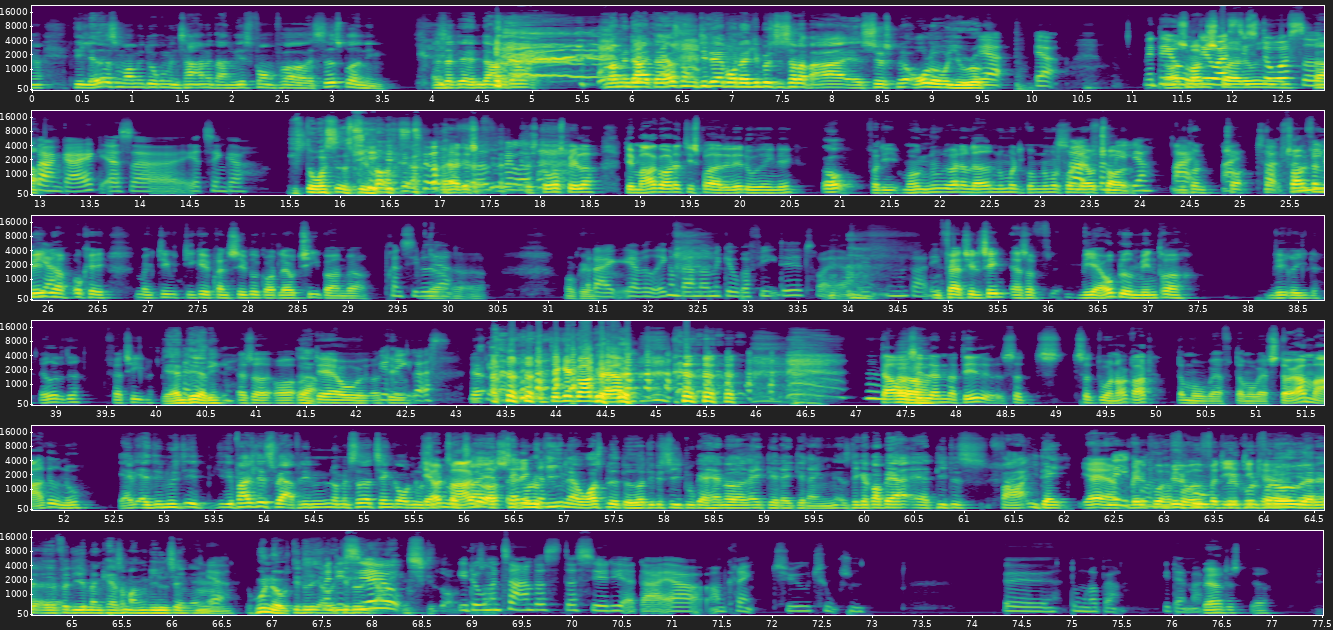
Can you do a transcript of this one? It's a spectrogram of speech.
ja. Det lader som om i dokumentarerne, der er en vis form for sædspredning. Altså, der, der, der, Nå, men der, der er også nogle af de der, hvor der lige pludselig så er der bare øh, søskende all over Europe. Ja, ja. Men det er Nå, jo, det de er jo også de store sædbanker, ikke? Altså, jeg tænker... De store sædspillere. Store Ja, det, sædspillere. det store spiller. Det er meget godt, at de spreder det lidt ud, egentlig, ikke? Oh, Fordi må, nu, hvad er der lavet? Nu må, de, nu må du kun 12 lave 12. familier. Nej, kun nej, 12, 12 12, 12 familier. familier. Okay, men de, de kan i princippet godt lave 10 børn hver. Princippet, ja. Ja, ja, ja. Okay. Og der er, jeg ved ikke, om der er noget med geografi. Det tror jeg umiddelbart ikke. fertilitet, altså, vi er jo blevet mindre virile. Er det det? Fertile. ja, men det er vi. Altså, og, og Ja. det er jo... Og det, er jo- Viril også. Ja. det kan godt være. der er også Ja. et eller andet, og det, så, så du har nok ret. Der må, være, der må være et større marked nu. Ja, altså, nu, det, det er faktisk lidt svært, fordi når man sidder og tænker over det nu, Det er så, så, så er også, er det teknologien er jo også blevet bedre. Det vil sige, at du kan have noget rigtig, rigtig ringe. Altså, det kan godt være, at Dittes far i dag Ja, ja, Vil vil, vil kunne. have vil fået, kunne, fordi vil de kunne kan... få noget ud af det, øh, fordi man kan så mange vilde ting. Ikke? Ja. Who knows? Det ved jeg Men jo de ikke. Det ved siger jeg jo- ikke en skid om. I dokumentaren, der, der siger de, at der er omkring 20.000 øh, donorbørn i Danmark. Ja, det ja.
